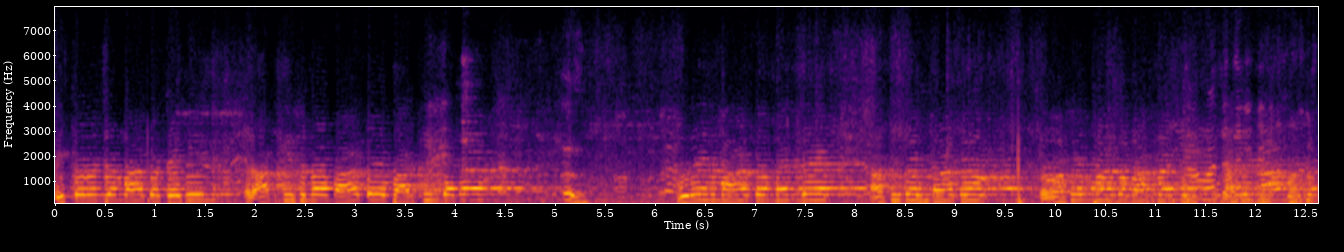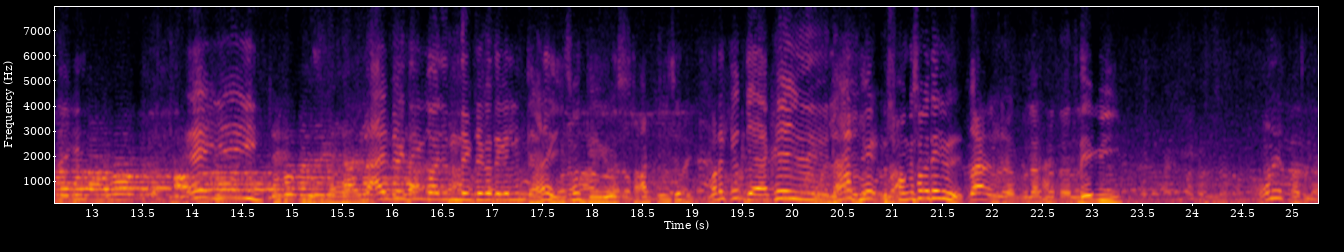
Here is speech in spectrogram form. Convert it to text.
Nityaranjan Mahato, table, Ramkrishna Mahato, parking কথা পুরেন মাহাতো ম্যান্ডেট আশুতোষ মাহাতো অশোক মাহাতো বাসবাসী যাদের নাম ঘোষণা করা হলো লাইভ দেখতে কয়জন দেখতে কোথায় গেলি দাঁড়া এইসব দেখবে স্টার্ট হয়েছে তো। মানে কেউ দেখে না, সঙ্গে সঙ্গে দেখবে। দেখবি। অনেক পাতলা।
